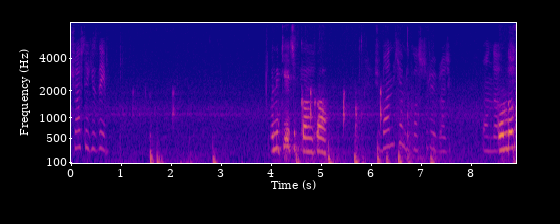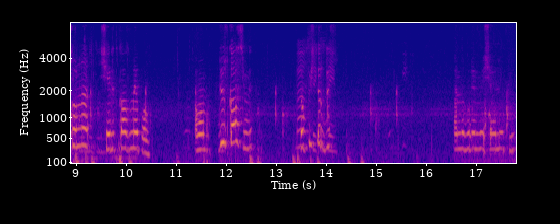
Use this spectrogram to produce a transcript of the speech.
Şu an 8'deyim. 12'ye çık kanka. Şu bandikem de kastırıyor birazcık. Onda Ondan şey sonra anladım. şerit kazma yapalım. Tamam. Düz kaz şimdi. ben yapıştır düz. 8'deyim. Ben de buraya meşale yapayım.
